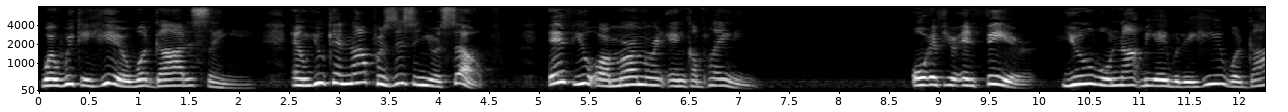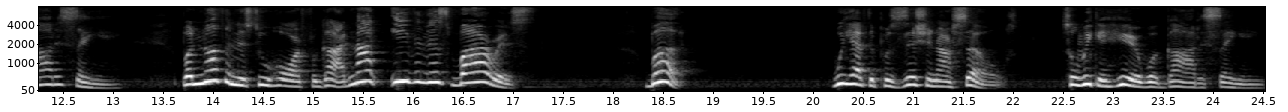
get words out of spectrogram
where we can hear what God is saying. And you cannot position yourself if you are murmuring and complaining or if you're in fear, you will not be able to hear what God is saying. But nothing is too hard for God, not even this virus. But we have to position ourselves so we can hear what God is saying.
